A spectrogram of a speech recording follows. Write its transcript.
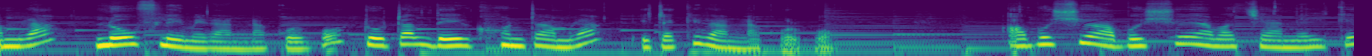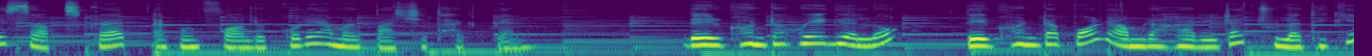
আমরা লো ফ্লেমে রান্না করব টোটাল দেড় ঘণ্টা আমরা এটাকে রান্না করব। অবশ্যই অবশ্যই আমার চ্যানেলকে সাবস্ক্রাইব এবং ফলো করে আমার পাশে থাকবেন। দেড় ঘণ্টা হয়ে গেল, দেড় ঘণ্টা পর আমরা হাঁড়িটা চুলা থেকে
